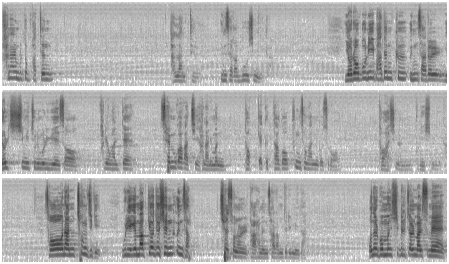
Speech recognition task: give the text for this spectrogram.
하나님으로부터 받은 달란트 은사가 무엇입니까? 여러분이 받은 그 은사를 열심히 주님을 위해서 활용할 때 샘과 같이 하나님은 더 깨끗하고 풍성한 것으로 더하시는 분이십니다. 선한 청지기 우리에게 맡겨 주신 은사 최선을 다하는 사람들입니다. 오늘 본문 11절 말씀에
